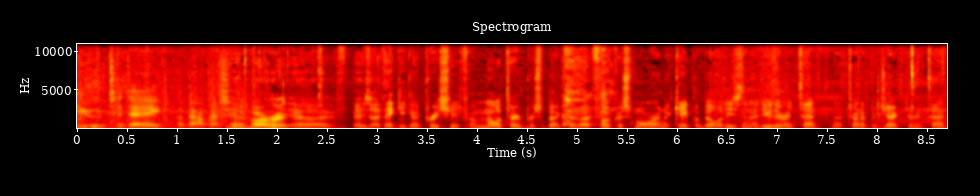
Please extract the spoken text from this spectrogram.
you today about Russia? Barbara, uh, as I think you can appreciate from a military perspective, I focus more on the capabilities than I do their intent, not trying to project their intent.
